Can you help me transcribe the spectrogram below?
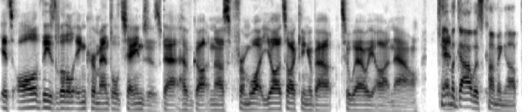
It's all of these little incremental changes that have gotten us from what you're talking about to where we are now. Kamigawa's and- coming up.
